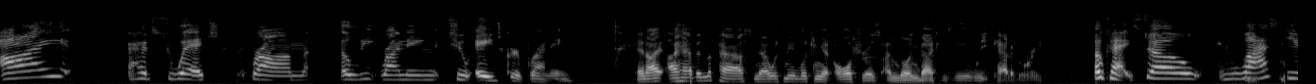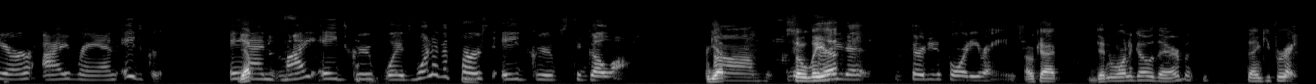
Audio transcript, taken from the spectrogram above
I have switched from elite running to age group running. And I, I have in the past. Now, with me looking at ultras, I'm going back into the elite category. Okay, so last year I ran age group. And Yep. my age group was one of the first age groups to go off. Yep. Um, So, Leah? 30 to, 30 to 40 range. Okay. Didn't want to go there, but thank you for Right.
